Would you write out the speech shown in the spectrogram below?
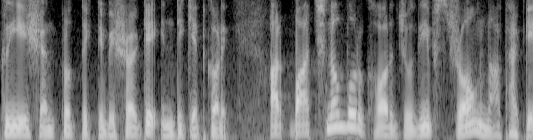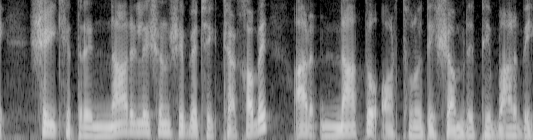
ক্রিয়েশন প্রত্যেকটি বিষয়কে ইন্ডিকেট করে। আর পাঁচ নম্বর ঘর যদি স্ট্রং না থাকে, সেই ক্ষেত্রে না রিলেশনশিপে ঠিকঠাক হবে আর না তো অর্থনৈতিক সমৃদ্ধি বাড়বে।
